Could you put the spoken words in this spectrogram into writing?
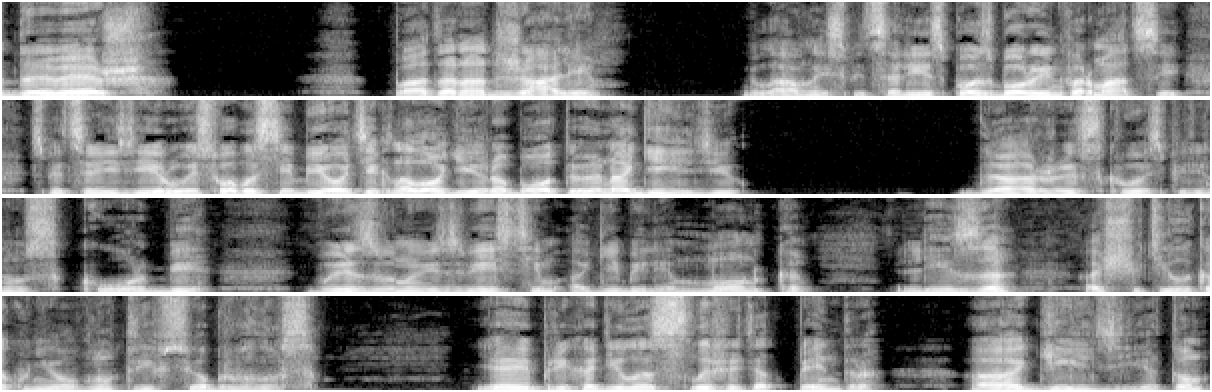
Девеш Патанаджали, главный специалист по сбору информации, специализируясь в области биотехнологий, работаю на гильдию. Даже сквозь пелену скорби, вызванную известием о гибели Монка, Лиза ощутила, как у нее внутри все оборвалось. Ей приходилось слышать от Пейнтера о гильдии, о том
